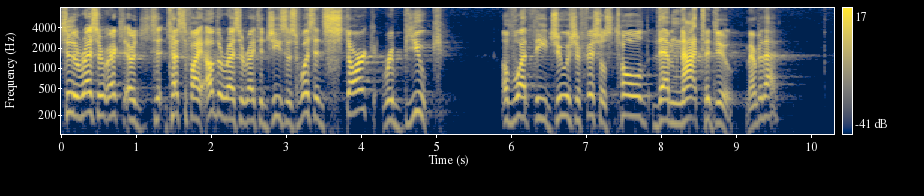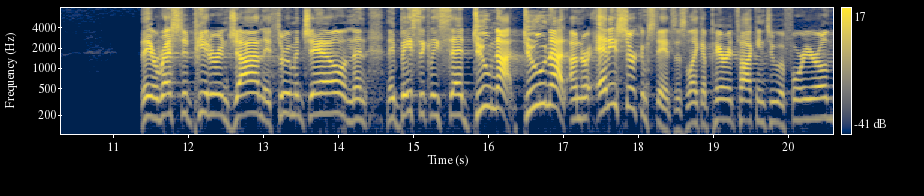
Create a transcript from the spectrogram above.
to the resurrected, or to testify of the resurrected Jesus was in stark rebuke of what the Jewish officials told them not to do. Remember that? They arrested Peter and John, they threw them in jail, and then they basically said, Do not, do not, under any circumstances, like a parent talking to a four year old,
